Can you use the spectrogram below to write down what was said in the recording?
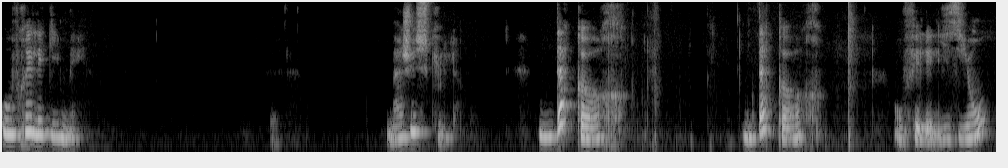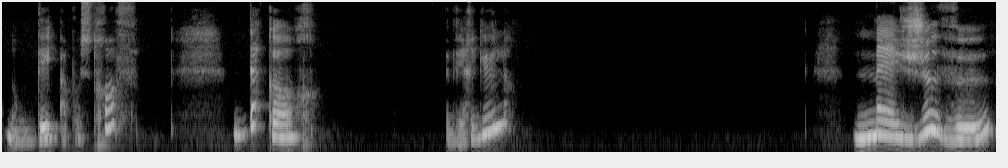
Ouvrez les guillemets. Majuscule. D'accord. D'accord. On fait l'élision, donc D apostrophe. D'accord. Virgule. Mais je veux,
